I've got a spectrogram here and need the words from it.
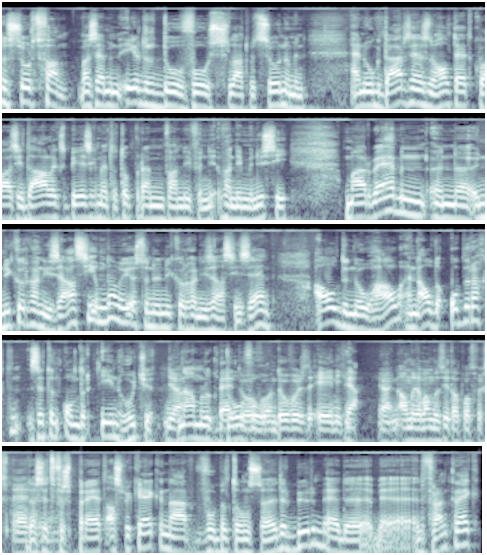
Een soort van, maar ze hebben eerder dovo's, laten we het zo noemen. En ook daar zijn ze nog altijd quasi dagelijks bezig met het opruimen van die, van die munitie. Maar wij hebben een uh, unieke organisatie, omdat we juist een unieke organisatie zijn. Al de know-how en al de opdrachten zitten onder één hoedje, namelijk bij Dovo. Dovo. En Dovo is de enige. Ja. Ja, in andere landen zit dat wat verspreid. Dat zit verspreid. Als we kijken naar bijvoorbeeld onze zuiderburen bij de, bij, in Frankrijk,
